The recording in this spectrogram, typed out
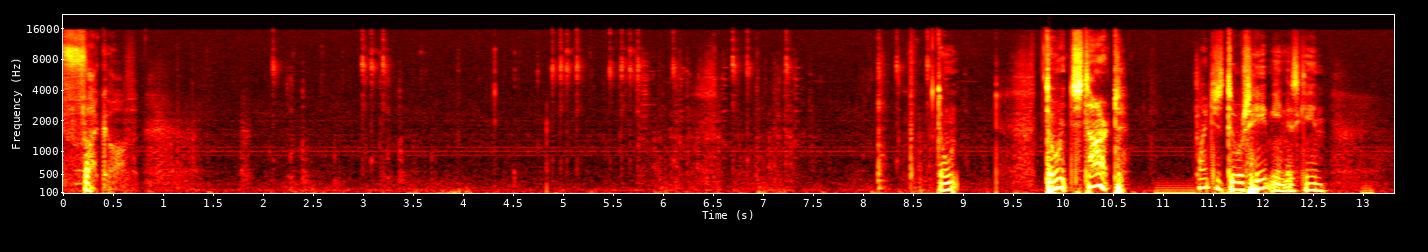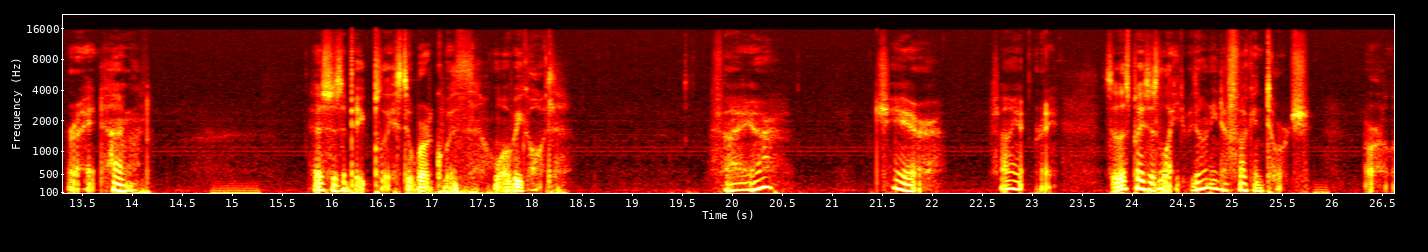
fuck off. Don't don't start! Why does doors hate me in this game? Right, hang on. This is a big place to work with. What we got? Fire. Chair. Fire. Right. So this place is light. We don't need a fucking torch. Or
